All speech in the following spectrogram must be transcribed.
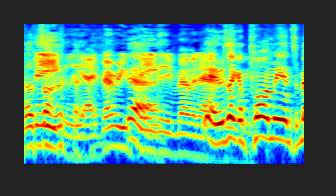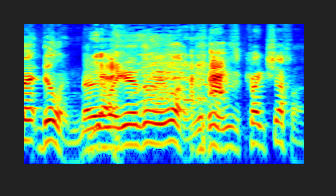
very vaguely. I very Yeah. vaguely remember that. Yeah, he was like a movie. poor man's Matt Dillon. Was Yeah. like, he was, he was Craig Sheffer.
